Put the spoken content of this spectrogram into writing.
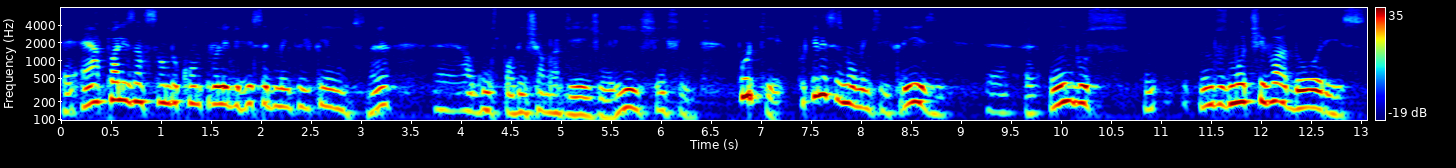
é, é a atualização do controle de recebimento de clientes. Né? É, alguns podem chamar de aging list, enfim. Por quê? Porque nesses momentos de crise, é, é, um, dos, um, um, dos motivadores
